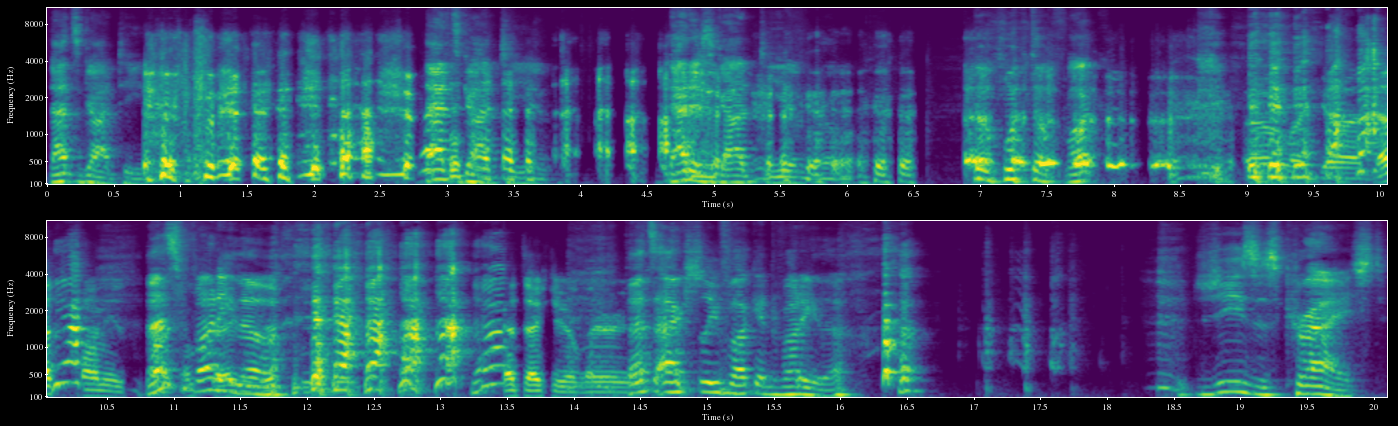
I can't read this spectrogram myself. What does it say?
That's God to you. That's God to you. That is God TM, bro. what the fuck? Oh my god, that's funny. That's I'm funny though. to you. That's actually hilarious. That's actually fucking funny though. Jesus Christ.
